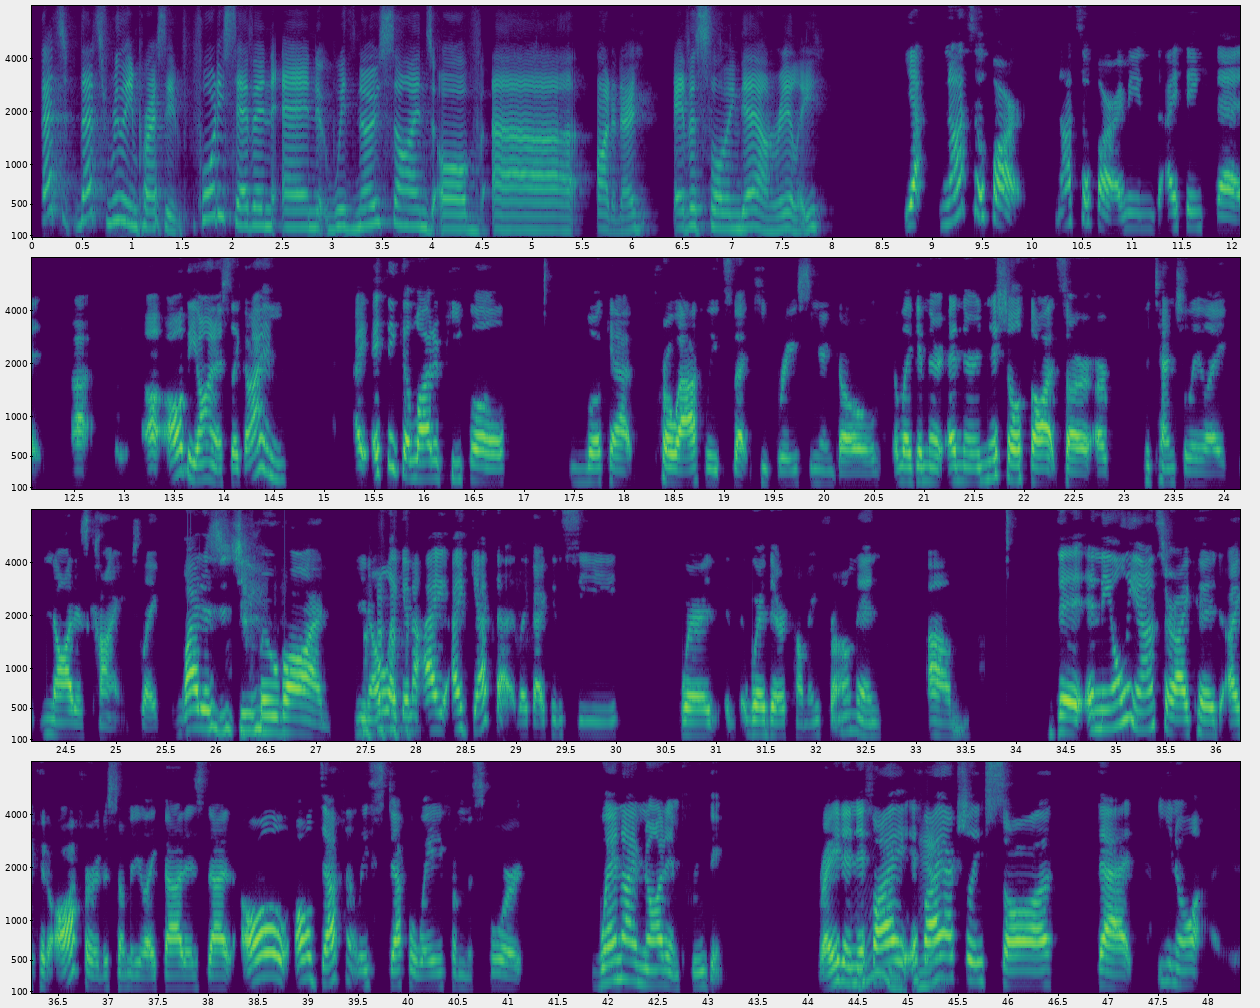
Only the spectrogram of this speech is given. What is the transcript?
that's that's really impressive. Forty-seven, and with no signs of uh, I don't know, ever slowing down. Really. Yeah, not so far. Not so far. I mean, I think that uh, I'll be honest. Like I'm, I, I think a lot of people look at pro athletes that keep racing and go like, and their and their initial thoughts are are potentially like not as kind. Like, why doesn't she move on? You know, like, and I, I get that. Like, I can see where, where they're coming from. And, um, the, and the only answer I could, I could offer to somebody like that is that I'll, I'll definitely step away from the sport when I'm not improving. Right. And if I, if yeah. I actually saw that, you know,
